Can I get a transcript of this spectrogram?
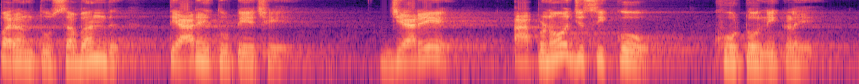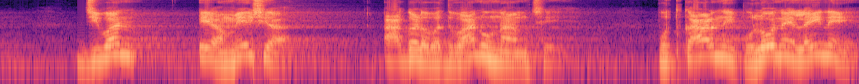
પરંતુ સંબંધ ત્યારે તૂટે છે જ્યારે આપણો જ સિક્કો ખોટો નીકળે. જીવન એ હંમેશા આગળ વધવાનું નામ છે. ભૂતકાળની ભૂલોને લઈને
